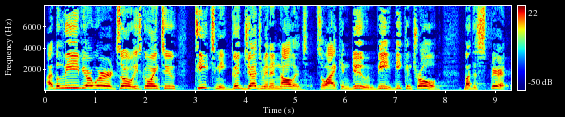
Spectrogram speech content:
I believe your word. So he's going to teach me good judgment and knowledge so I can do and be, be controlled by the Spirit.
